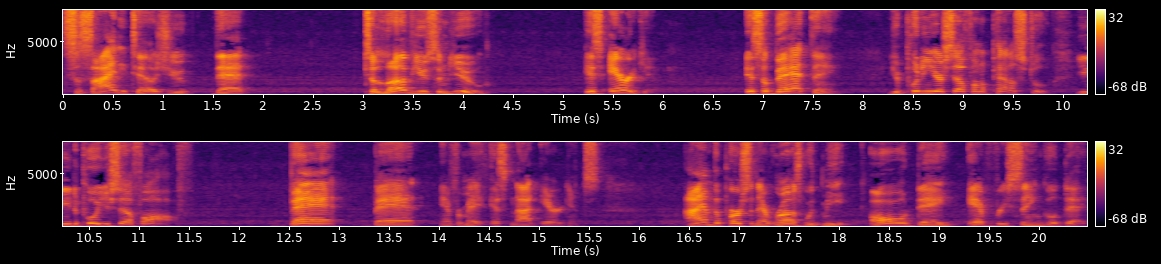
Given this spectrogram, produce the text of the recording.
society tells you that to love you some you is arrogant. It's a bad thing. You're putting yourself on a pedestal. You need to pull yourself off. Bad, bad information. It's not arrogance. I am the person that runs with me all day, every single day.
